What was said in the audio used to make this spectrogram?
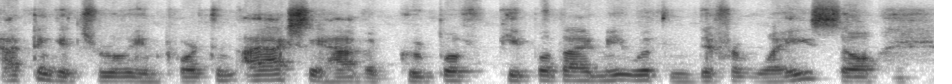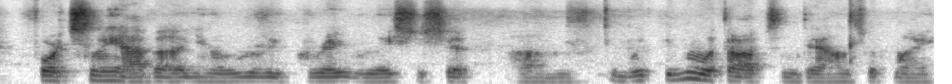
I think it's really important. I actually have a group of people that I meet with in different ways. So fortunately, I have a you know really great relationship, um, with, even with ups and downs with my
